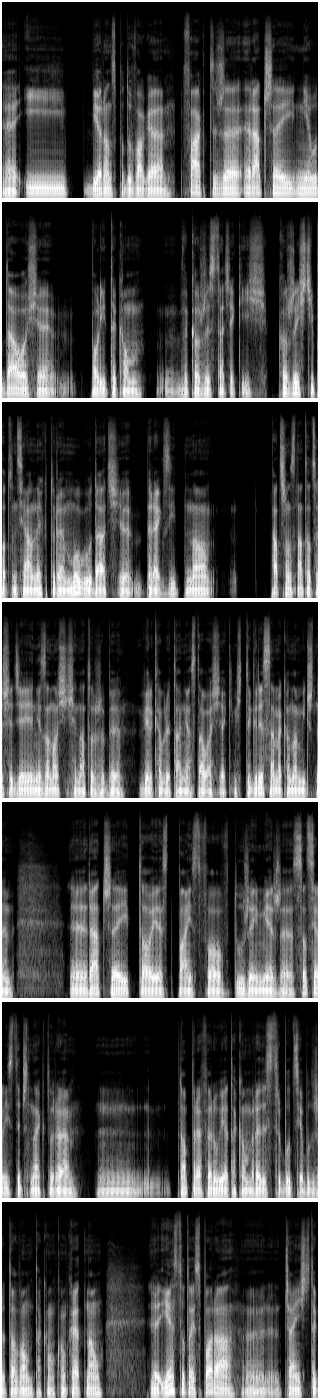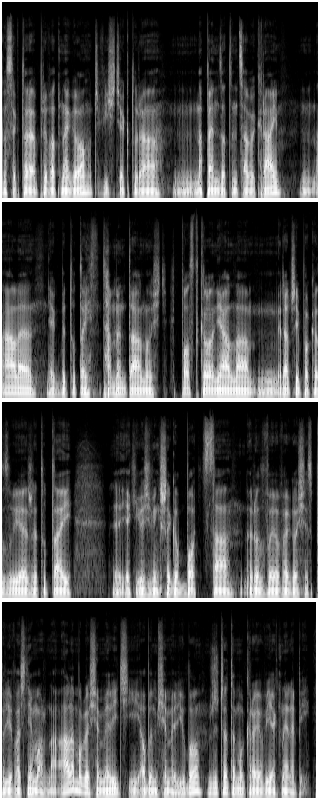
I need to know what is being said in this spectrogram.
e, i biorąc pod uwagę fakt, że raczej nie udało się politykom wykorzystać jakichś korzyści potencjalnych, które mógł dać Brexit, no patrząc na to, co się dzieje, nie zanosi się na to, żeby Wielka Brytania stała się jakimś tygrysem ekonomicznym. E, raczej to jest państwo w dużej mierze socjalistyczne, które mm, no, preferuje taką redystrybucję budżetową, taką konkretną. Jest tutaj spora e, część tego sektora prywatnego, oczywiście, która mm, napędza ten cały kraj, ale jakby tutaj ta mentalność postkolonialna mm, raczej pokazuje, że tutaj jakiegoś większego bodźca rozwojowego się spodziewać nie można, ale mogę się mylić i obym się mylił, bo życzę temu krajowi jak najlepiej.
